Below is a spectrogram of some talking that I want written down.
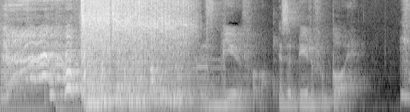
this is beautiful. It's a beautiful boy.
